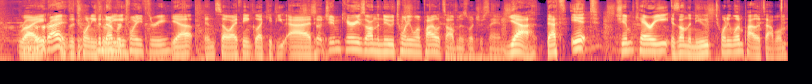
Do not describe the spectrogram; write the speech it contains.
right? right. The 23. The number 23. Yeah, and so I think like if you add So Jim Carrey's on the new 21 Pilots album, is what you're saying. Yeah, that's it. Jim Carrey is on the new 21 Pilots album.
